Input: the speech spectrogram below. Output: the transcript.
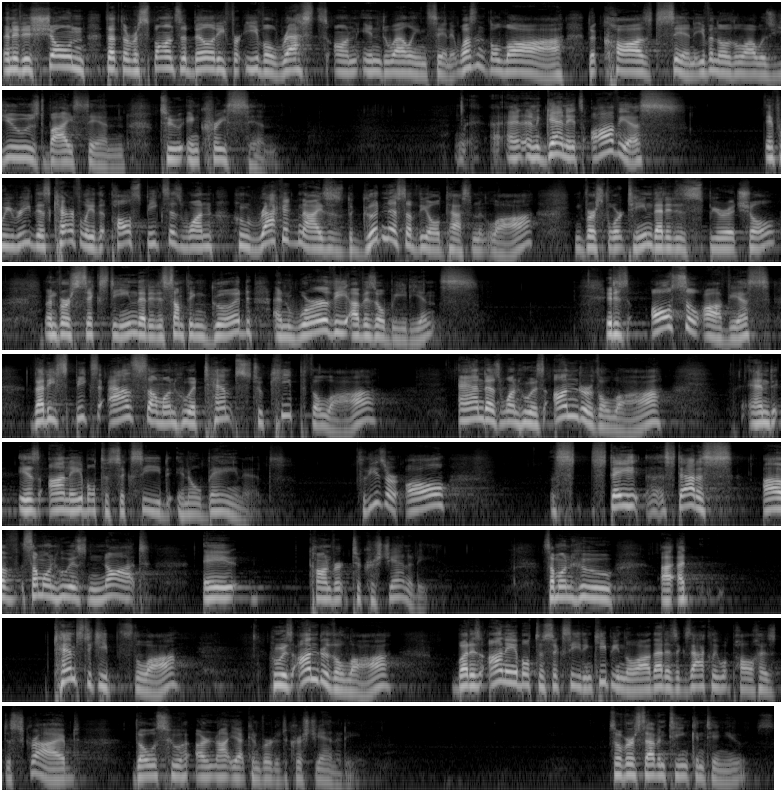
And it is shown that the responsibility for evil rests on indwelling sin. It wasn't the law that caused sin, even though the law was used by sin to increase sin. And, and again, it's obvious if we read this carefully that Paul speaks as one who recognizes the goodness of the Old Testament law, verse 14, that it is spiritual, in verse 16, that it is something good and worthy of his obedience. It is also obvious that he speaks as someone who attempts to keep the law and as one who is under the law and is unable to succeed in obeying it. So these are all state, status of someone who is not a convert to Christianity. Someone who uh, attempts to keep the law, who is under the law, but is unable to succeed in keeping the law, that is exactly what Paul has described those who are not yet converted to Christianity. So, verse 17 continues.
